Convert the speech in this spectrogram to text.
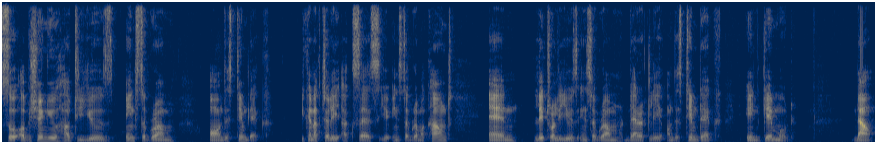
So I'll be showing you how to use Instagram on the Steam Deck. You can actually access your Instagram account and literally use Instagram directly on the Steam Deck in game mode. Now,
